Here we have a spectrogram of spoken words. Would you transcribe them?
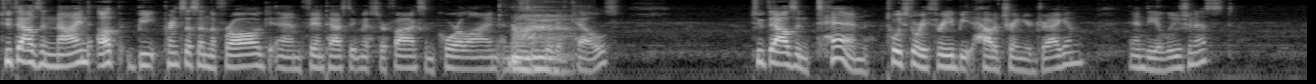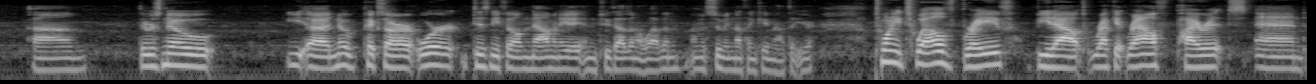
2009, Up beat Princess and the Frog and Fantastic Mr. Fox and Coraline and the Secret of Kells. 2010, Toy Story 3 beat How to Train Your Dragon and The Illusionist. Um, there was no uh, no Pixar or Disney film nominated in 2011. I'm assuming nothing came out that year. 2012, Brave beat out Wreck It Ralph, Pirates, and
